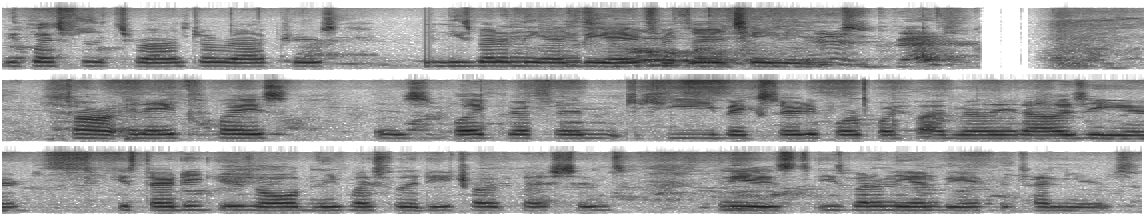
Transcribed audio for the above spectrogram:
He plays for the Toronto Raptors. And he's been in the NBA for 13 years. So in eighth place is Blake Griffin. He makes $34.5 million a year. He's 30 years old and he plays for the Detroit Pistons. And he is, he's been in the NBA for 10 years.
